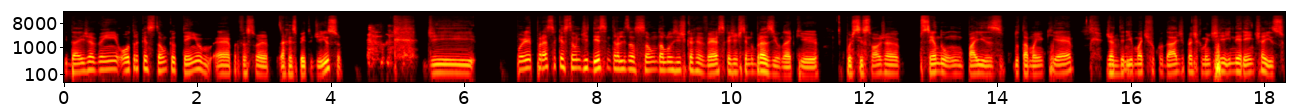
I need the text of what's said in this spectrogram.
E daí já vem outra questão que eu tenho, é, professor, a respeito disso, de por, por essa questão de descentralização da logística reversa que a gente tem no Brasil, né, que por si só já sendo um país do tamanho que é, já uhum. teria uma dificuldade praticamente inerente a isso.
